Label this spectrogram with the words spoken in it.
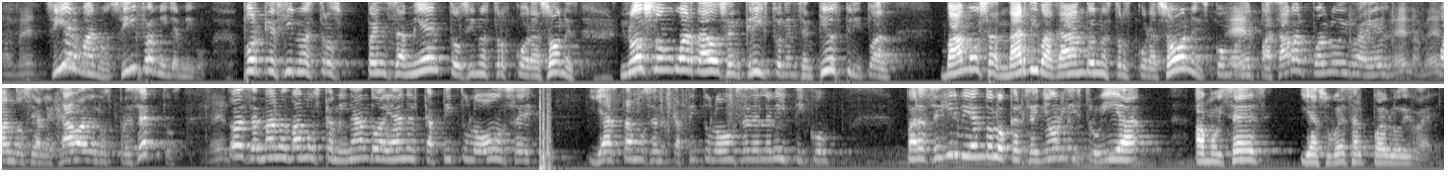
Amén. Sí, hermano, sí, familia, amigo. Porque si nuestros pensamientos y nuestros corazones no son guardados en Cristo en el sentido espiritual, vamos a andar divagando en nuestros corazones, como le pasaba al pueblo de Israel cuando se alejaba de los preceptos. Entonces, hermanos, vamos caminando allá en el capítulo 11 ya estamos en el capítulo 11 de Levítico, para seguir viendo lo que el Señor le instruía a Moisés y a su vez al pueblo de Israel.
